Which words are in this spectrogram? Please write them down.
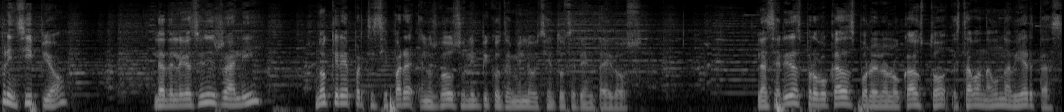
Principio, la delegación israelí no quería participar en los Juegos Olímpicos de 1972. Las heridas provocadas por el holocausto estaban aún abiertas.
